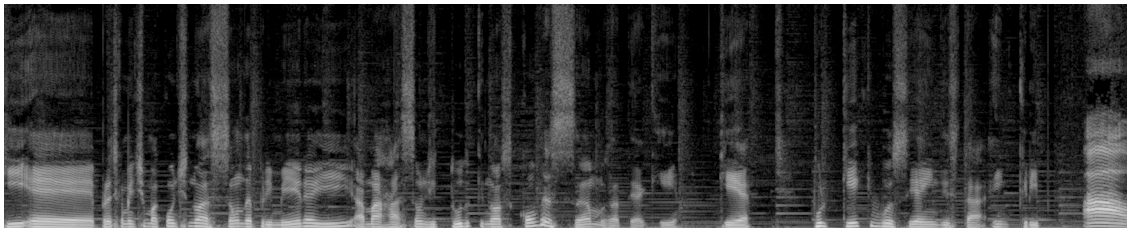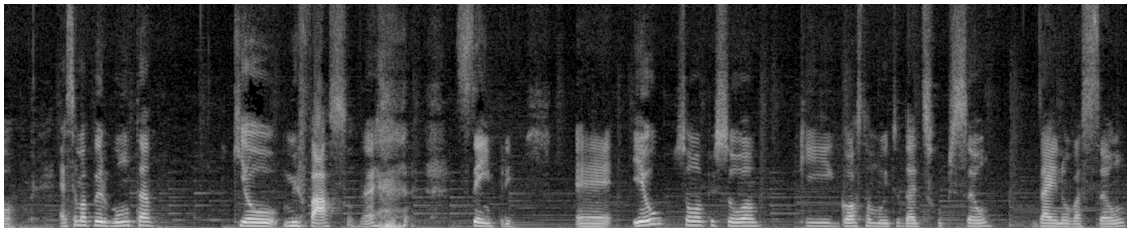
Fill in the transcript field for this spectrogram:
que é praticamente uma continuação da primeira e amarração de tudo que nós conversamos até aqui, que é por que, que você ainda está em cripto? Uau! Essa é uma pergunta que eu me faço, né? Sempre. É, eu sou uma pessoa que gosta muito da disrupção, da inovação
